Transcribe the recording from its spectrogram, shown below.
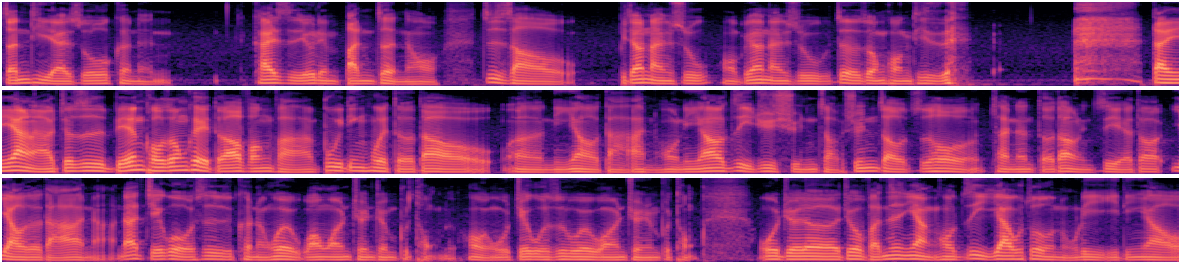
整体来说可能。开始有点扳正哦，至少比较难输哦，比较难输这个状况其实。但一样啊，就是别人口中可以得到方法，不一定会得到呃你要的答案哦。你要自己去寻找，寻找之后才能得到你自己的到要的答案啊。那结果是可能会完完全全不同的哦。我结果是会完完全全不同。我觉得就反正一样哦，自己要做的努力一定要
